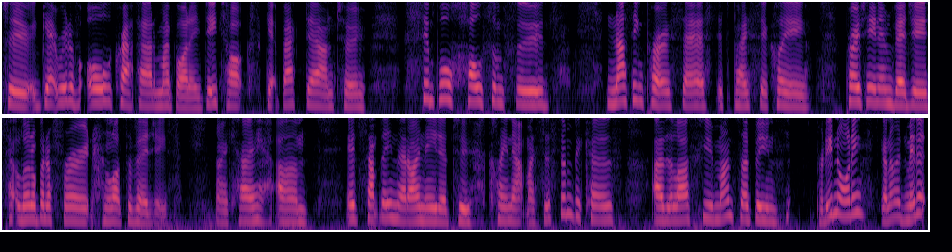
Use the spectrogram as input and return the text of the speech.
to get rid of all the crap out of my body, detox, get back down to simple, wholesome foods, nothing processed. It's basically protein and veggies, a little bit of fruit, and lots of veggies. Okay. Um, it's something that I needed to clean out my system because over the last few months I've been pretty naughty, gonna admit it.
